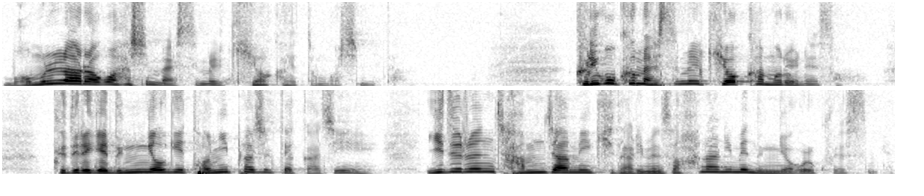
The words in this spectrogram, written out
머물라라고 하신 말씀을 기억하였던 것입니다. 그리고 그 말씀을 기억함으로 인해서 그들에게 능력이 덧입혀질 때까지 이들은 잠잠히 기다리면서 하나님의 능력을 구했습니다.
